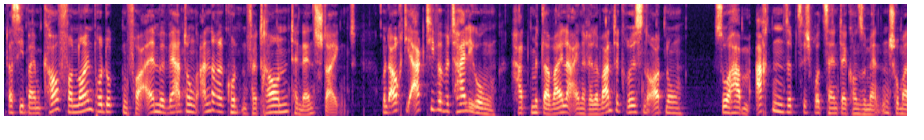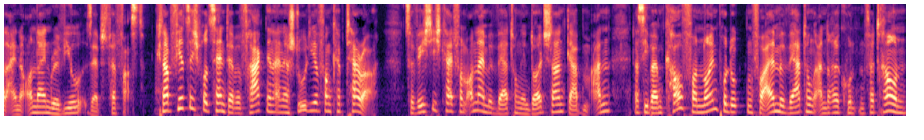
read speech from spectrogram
dass sie beim Kauf von neuen Produkten vor allem Bewertungen anderer Kunden vertrauen, Tendenz steigend. Und auch die aktive Beteiligung hat mittlerweile eine relevante Größenordnung. So haben 78% der Konsumenten schon mal eine Online-Review selbst verfasst. Knapp 40% der Befragten in einer Studie von Capterra zur Wichtigkeit von Online-Bewertungen in Deutschland gaben an, dass sie beim Kauf von neuen Produkten vor allem Bewertungen anderer Kunden vertrauen,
